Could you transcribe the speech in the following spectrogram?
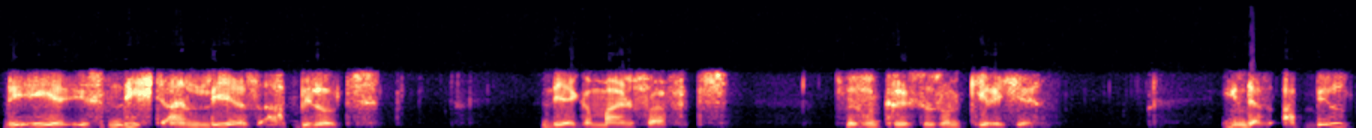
die Ehe ist nicht ein leeres Abbild der Gemeinschaft zwischen Christus und Kirche. In das Abbild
